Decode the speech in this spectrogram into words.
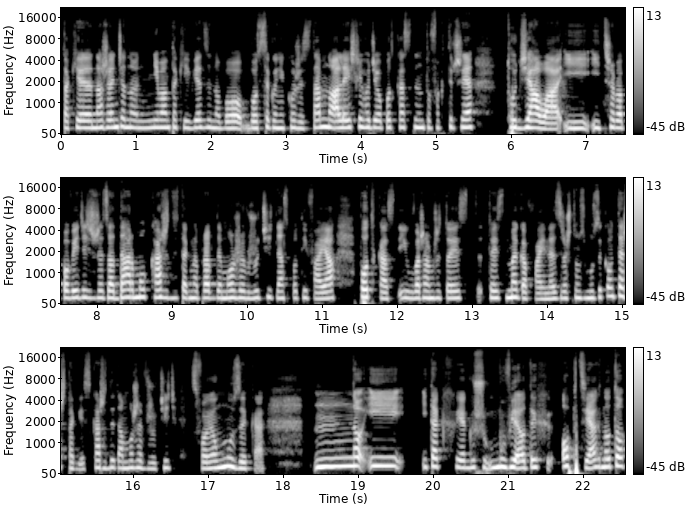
takie narzędzia. No, nie mam takiej wiedzy, no bo, bo z tego nie korzystam, no ale jeśli chodzi o podcasty, no to faktycznie to działa i, i trzeba powiedzieć, że za darmo każdy tak naprawdę może wrzucić na Spotify'a podcast i uważam, że to jest, to jest mega fajne. Zresztą z muzyką też tak jest. Każdy tam może wrzucić swoją muzykę. Mm, no i, i tak jak już mówię o tych opcjach, no to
